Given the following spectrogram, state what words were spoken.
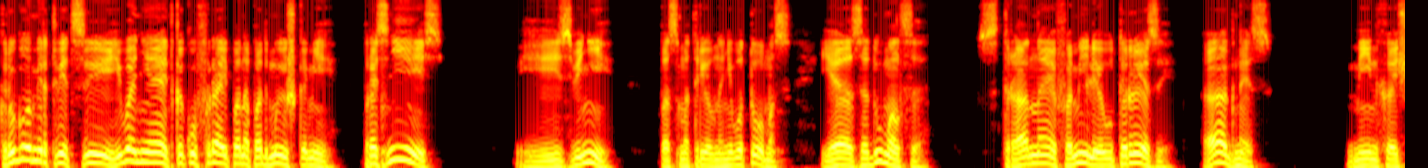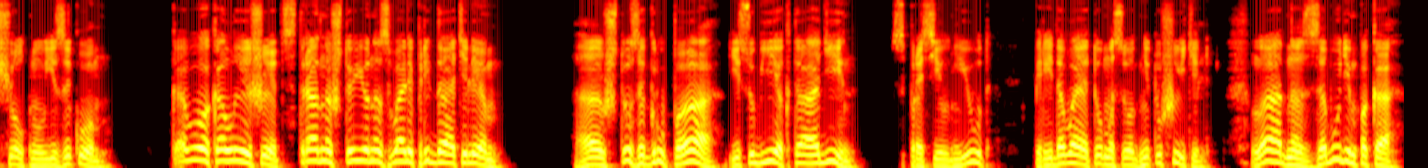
Кругом мертвецы и воняет, как у фрайпана под мышками. Проснись!» И «Извини», — посмотрел на него Томас, — «я задумался. Странная фамилия у Терезы. Агнес». Минха щелкнул языком. «Кого колышет? Странно, что ее назвали предателем». «А что за группа А и субъект А1?» — спросил Ньют, передавая Томасу огнетушитель. «Ладно, забудем пока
